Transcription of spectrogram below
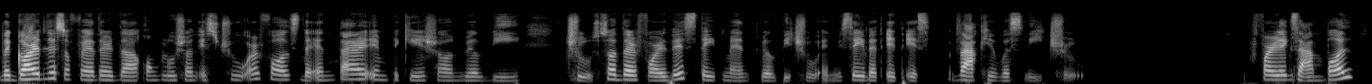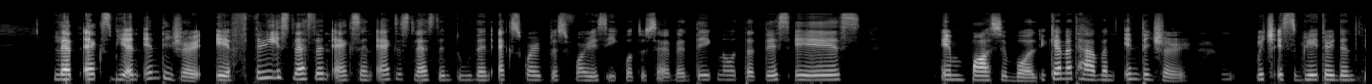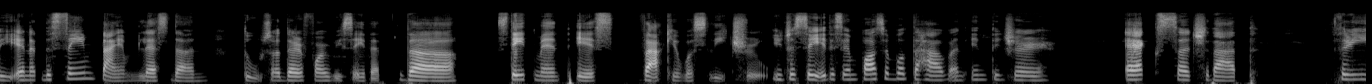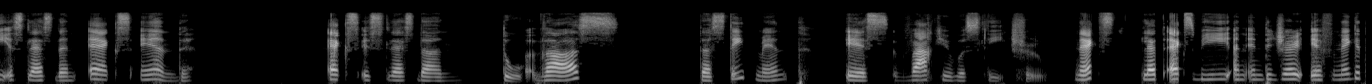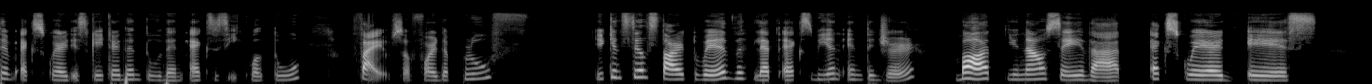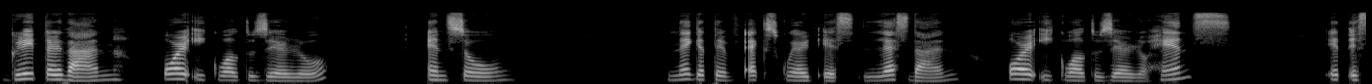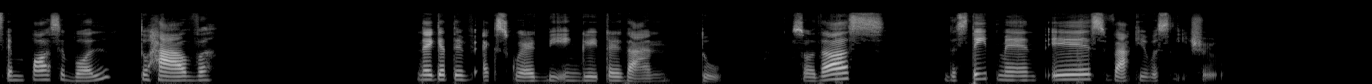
regardless of whether the conclusion is true or false, the entire implication will be true. So therefore, this statement will be true and we say that it is vacuously true. For example, let x be an integer. If 3 is less than x and x is less than 2, then x squared plus 4 is equal to 7. Take note that this is impossible. You cannot have an integer which is greater than 3 and at the same time less than 2. So therefore, we say that the statement is vacuously true. You just say it is impossible to have an integer x such that 3 is less than x and x is less than 2. Thus, the statement is vacuously true. Next, let x be an integer. If negative x squared is greater than 2, then x is equal to 5. So for the proof, you can still start with let x be an integer, but you now say that x squared is greater than or equal to 0. And so, negative x squared is less than or equal to 0. Hence, it is impossible to have negative x squared being greater than 2. So thus, the statement is vacuously true.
